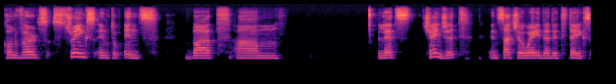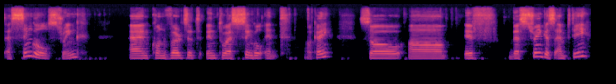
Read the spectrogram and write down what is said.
converts strings into ints but um, let's change it in such a way that it takes a single string and converts it into a single int, okay? So um, if the string is empty,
